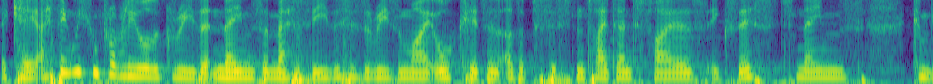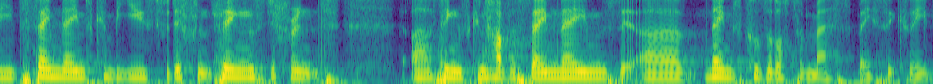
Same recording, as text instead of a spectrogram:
Okay, I think we can probably all agree that names are messy. This is the reason why ORCID and other persistent identifiers exist. Names can be, the same names can be used for different things, different uh, things can have the same names. Uh, names cause a lot of mess, basically.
